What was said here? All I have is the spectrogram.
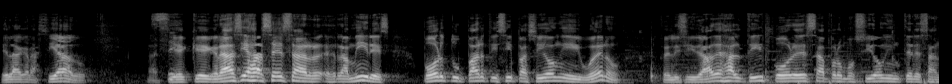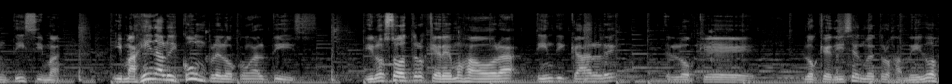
el agraciado. Así es que gracias a César Ramírez por tu participación y bueno, felicidades Altiz por esa promoción interesantísima. Imagínalo y cúmplelo con Altiz. Y nosotros queremos ahora indicarle lo que, lo que dicen nuestros amigos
